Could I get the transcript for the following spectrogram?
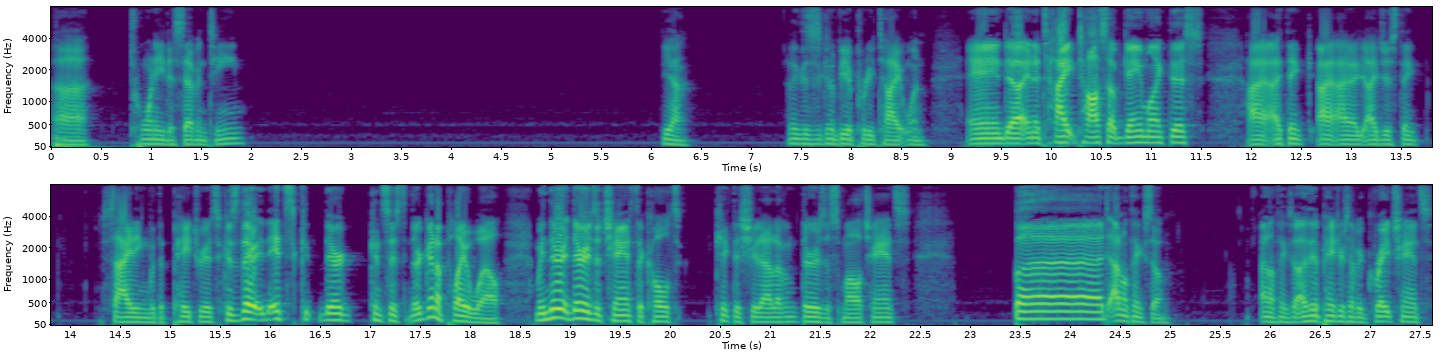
uh, 20 to 17. Yeah, I think this is going to be a pretty tight one. And uh, in a tight toss-up game like this, I, I think I, I, I just think siding with the Patriots because they're it's they're consistent. They're going to play well. I mean, there there is a chance the Colts kick the shit out of them. There is a small chance, but I don't think so. I don't think so. I think the Patriots have a great chance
